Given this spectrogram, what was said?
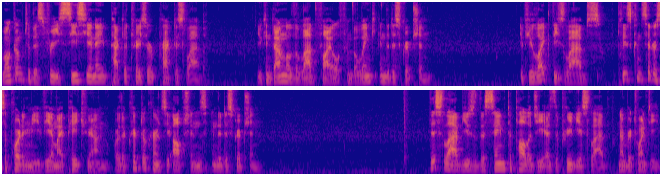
Welcome to this free CCNA Packet Tracer practice lab. You can download the lab file from the link in the description. If you like these labs, please consider supporting me via my Patreon or the cryptocurrency options in the description. This lab uses the same topology as the previous lab, number 20.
